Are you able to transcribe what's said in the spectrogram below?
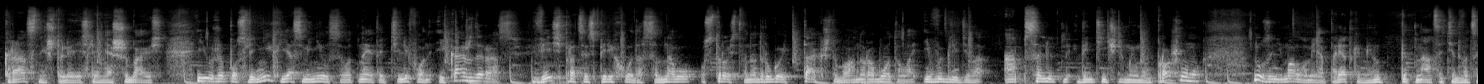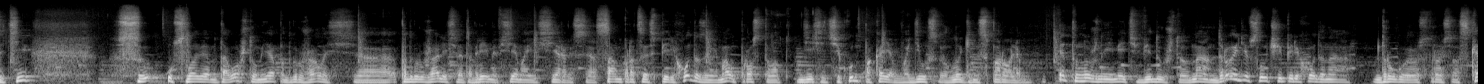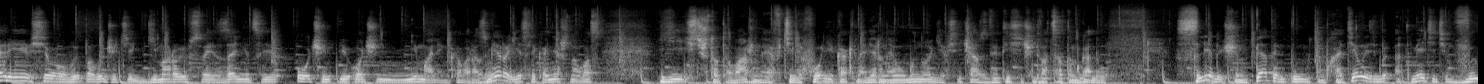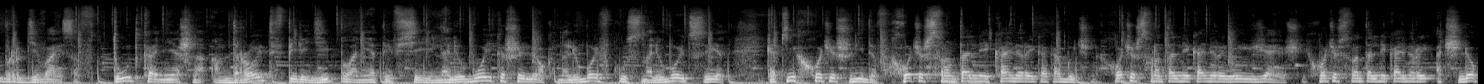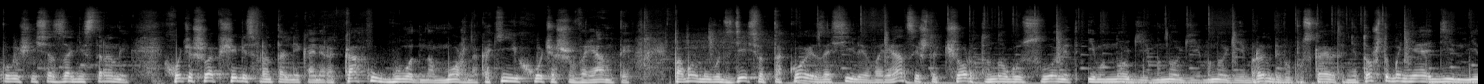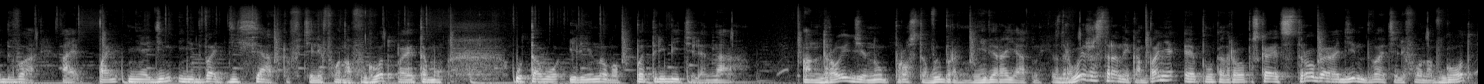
красный, что ли, если я не ошибаюсь. И уже после них я сменился вот на этот телефон. И каждый раз весь процесс перехода с одного устройства на другой так, чтобы оно работало и выглядело абсолютно идентично моему прошлому, ну, занимало у меня порядка минут 15-20. С условием того, что у меня подгружалось, э, подгружались в это время все мои сервисы. Сам процесс перехода занимал просто вот 10 секунд, пока я вводил свой логин с паролем. Это нужно иметь в виду, что на андроиде в случае перехода на другое устройство, скорее всего, вы получите геморрой в своей заднице очень и очень немаленького размера, если, конечно, у вас есть что-то важное в телефоне, как, наверное, у многих сейчас в 2020 году. Следующим, пятым пунктом хотелось бы отметить выбор девайсов. Тут, конечно, Android впереди планеты всей. На любой кошелек, на любой вкус, на любой цвет. Каких хочешь видов. Хочешь с фронтальной камерой, как обычно. Хочешь с фронтальной камерой выезжающей. Хочешь с фронтальной камерой отшлепывающейся с задней стороны. Хочешь вообще без фронтальной камеры. Как угодно можно. Какие хочешь варианты. По-моему, вот здесь вот такое засилие вариаций, что черт ногу сломит и многие-многие-многие бренды выпускают не то чтобы не один, не два, а не один и не два десятков телефонов в год, поэтому у того или иного потребителя на андроиде, ну, просто выбор невероятный. С другой же стороны, компания Apple, которая выпускает строго 1-2 телефона в год,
